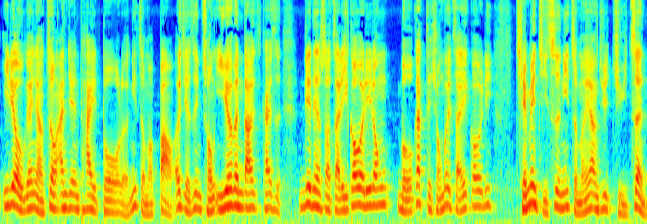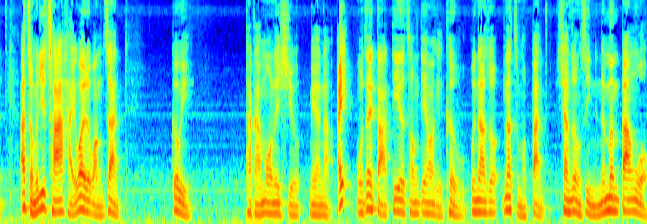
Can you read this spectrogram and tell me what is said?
一六我跟你讲，这种案件太多了，你怎么报？而且是你从一月份到开始，列列说在一个月你拢无个上尾在一个月，你前面几次你怎么样去举证啊？怎么去查海外的网站？各位。他卡莫内修没有拿，哎，我再打第二通电话给客服，问他说：“那怎么办？像这种事情，你能不能帮我？”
